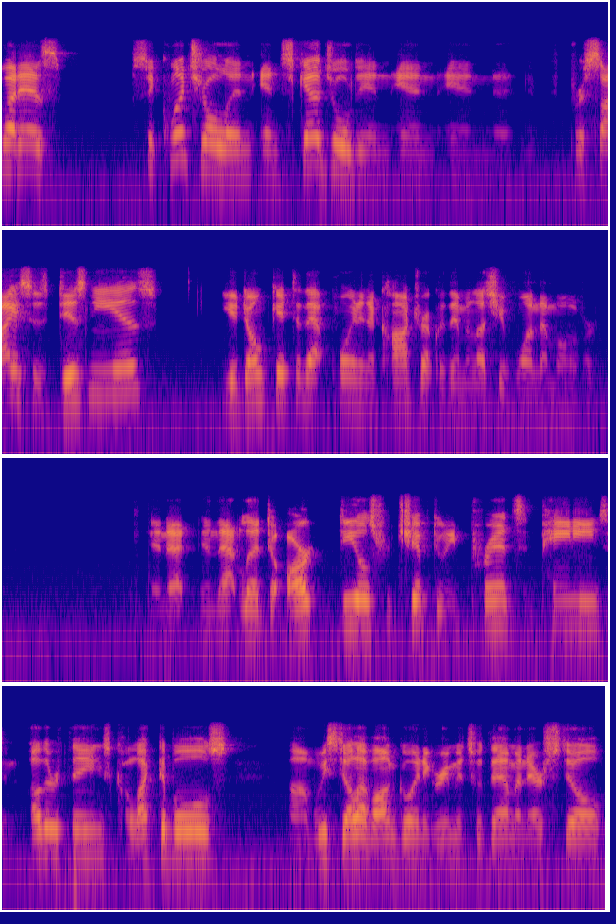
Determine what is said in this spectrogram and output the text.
But as sequential and, and scheduled and, and, and precise as Disney is, you don't get to that point in a contract with them unless you've won them over. And that and that led to art deals for Chip doing prints and paintings and other things, collectibles. Um, we still have ongoing agreements with them, and they're still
